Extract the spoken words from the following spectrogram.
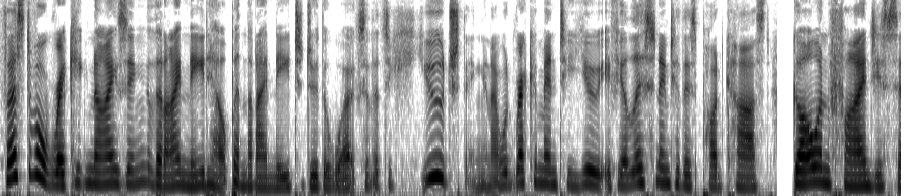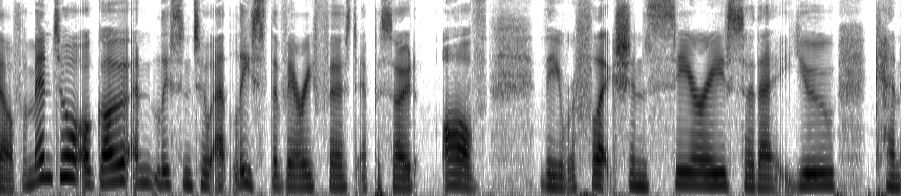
first of all, recognizing that I need help and that I need to do the work. So that's a huge thing. And I would recommend to you, if you're listening to this podcast, go and find yourself a mentor or go and listen to at least the very first episode of the reflection series so that you can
